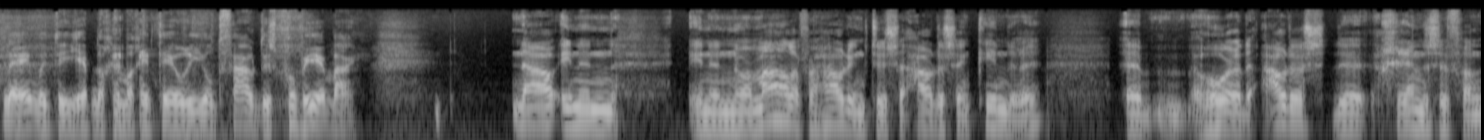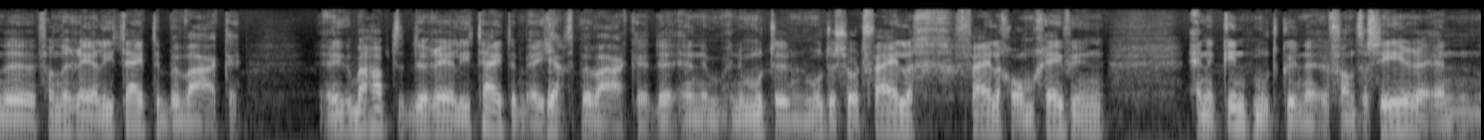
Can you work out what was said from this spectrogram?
Nee, want je hebt nog helemaal geen theorie ontvouwd, dus probeer maar. Nou, in een in een normale verhouding tussen ouders en kinderen... Uh, horen de ouders de grenzen van de, van de realiteit te bewaken. Uh, überhaupt de realiteit een beetje te bewaken. De, en er, moet, een, moet een soort veilig, veilige omgeving... En een kind moet kunnen fantaseren en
